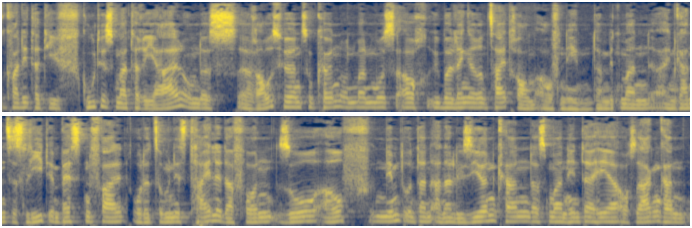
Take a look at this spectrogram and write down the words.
qualitativ gutes Material, um das äh, raushören zu können. Und man muss auch über längeren Zeitraum aufnehmen, damit man ein ganzes Lied im besten Fall oder zumindest Teile davon so aufnimmt und dann analysieren kann, dass man hinterher auch sagen kann,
